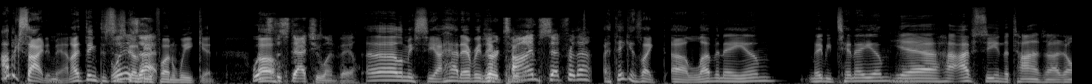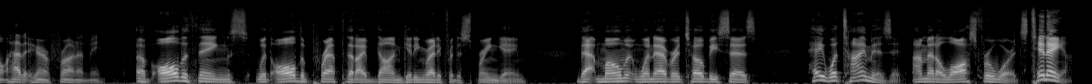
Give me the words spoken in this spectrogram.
I'm excited, man. I think this When is is going to be a fun weekend. when's Uh, the statue unveil uh, let me see. I had is everything. there a time set for that I think it's like uh, 11 a.m., maybe 10 a.m. Yeah, I've seen the times and I don't have it here in front of me. of all the things with all the prep that I've done getting ready for the spring game, that moment whenever Toby says, "Hey, what time is it?" I'm at a loss for words. 10 a.m.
